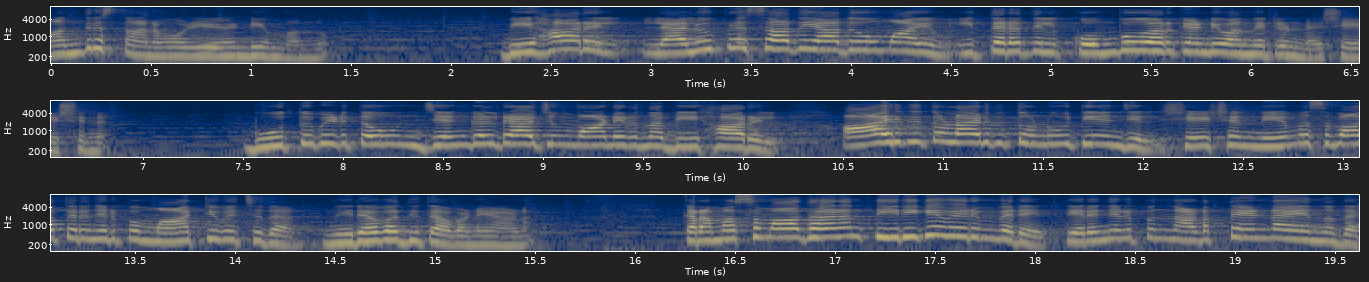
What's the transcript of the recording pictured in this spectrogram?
മന്ത്രിസ്ഥാനം ഒഴിയേണ്ടിയും വന്നു. ബീഹാറിൽ ലാലു പ്രസാദ് യാദവുമായും ഇത്തരത്തിൽ കൊമ്പുകേർക്കേണ്ടി വന്നിട്ടുണ്ട് ശേഷന്. ബൂത്തുപിടുത്തവും ജംഗൽ രാജും വാണിരുന്ന ബീഹാറിൽ ആയിരത്തി തൊള്ളായിരത്തി തൊണ്ണൂറ്റിയഞ്ചിൽ ശേഷൻ നിയമസഭാ തെരഞ്ഞെടുപ്പ് മാറ്റിവെച്ചത് നിരവധി തവണയാണ്. ക്രമസമാധാനം തിരികെ വരും വരെ തിരഞ്ഞെടുപ്പ് നടത്തേണ്ട എന്നത്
